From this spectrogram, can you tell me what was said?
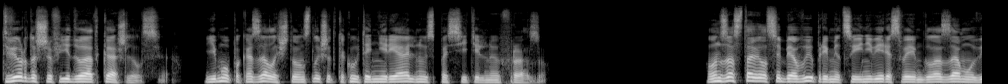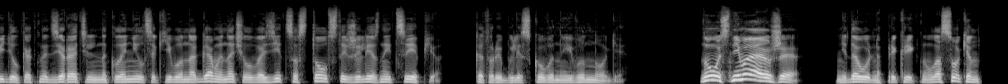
Твердышев едва откашлялся. Ему показалось, что он слышит какую-то нереальную спасительную фразу. Он заставил себя выпрямиться и, не веря своим глазам, увидел, как надзиратель наклонился к его ногам и начал возиться с толстой железной цепью, которой были скованы его ноги. «Ну, снимай уже!» — недовольно прикрикнул Осокин,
